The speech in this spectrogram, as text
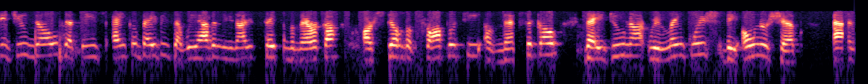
did you know that these anchor babies that we have in the United States of America are still the property of Mexico? They do not relinquish the ownership as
